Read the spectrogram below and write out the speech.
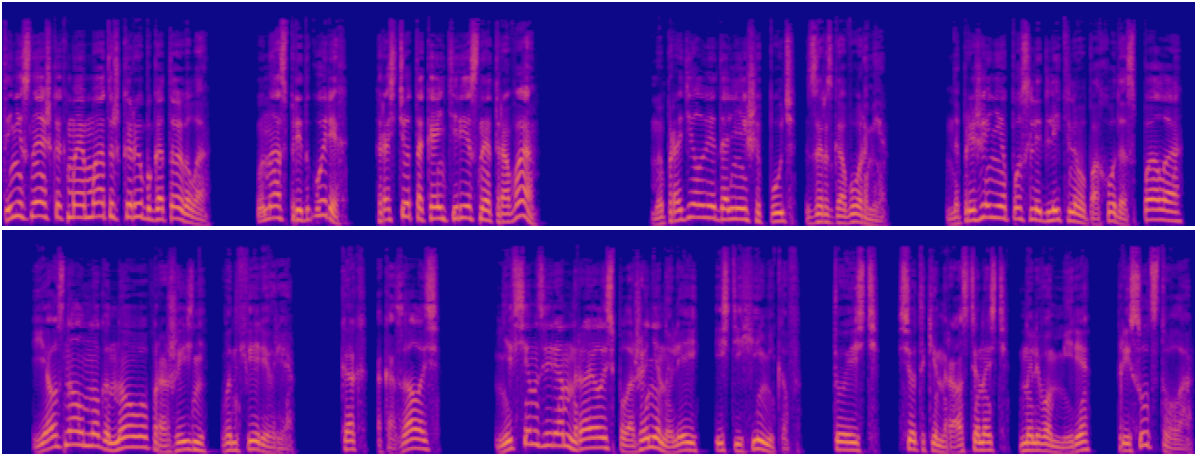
«Ты не знаешь, как моя матушка рыбу готовила. У нас в предгорьях растет такая интересная трава». Мы проделали дальнейший путь за разговорами. Напряжение после длительного похода спало, я узнал много нового про жизнь в инфериоре. Как оказалось, не всем зверям нравилось положение нулей и стихийников, то есть все-таки нравственность в нулевом мире присутствовала.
